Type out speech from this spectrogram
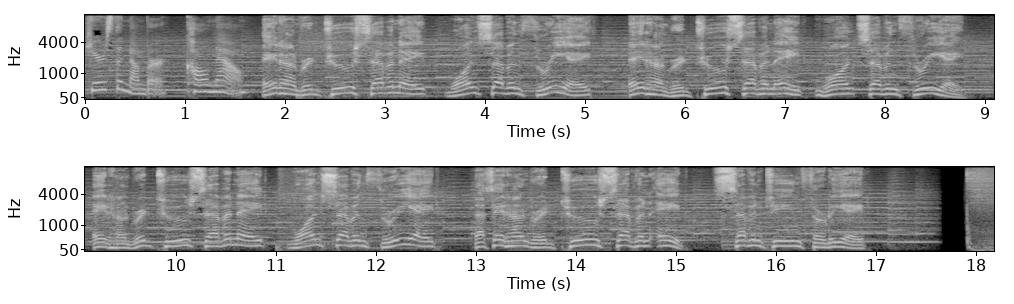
Here's the number. Call now. 800 278 1738. 800 278 1738. 800 278 1738. That's 800 278 1738.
